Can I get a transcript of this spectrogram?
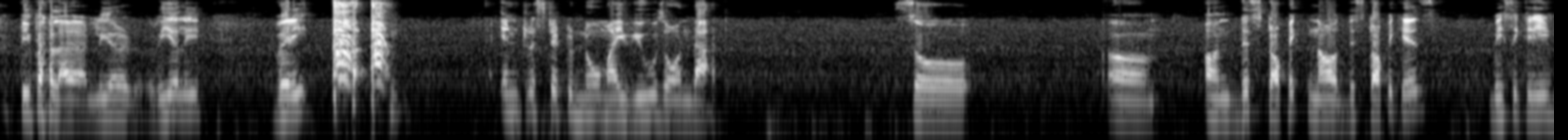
people are rea- really very interested to know my views on that. So um, on this topic now this topic is basically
